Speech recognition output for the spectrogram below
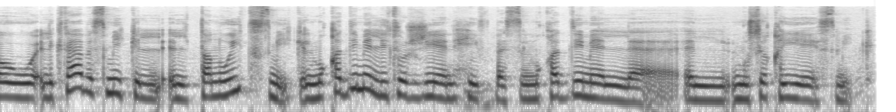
والكتاب سميك ال- التنويط سميك المقدمة الليتورجية نحيف بس المقدمة ال- الموسيقية سميك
